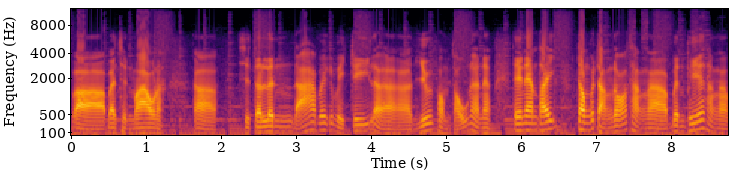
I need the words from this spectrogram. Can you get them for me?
và Benson Mount nè. À, Sterling đá với cái vị trí là dưới phòng thủ nè anh em. Thì anh em thấy trong cái trận đó thằng à, bên phía thằng à,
